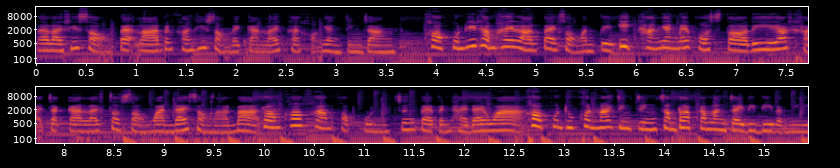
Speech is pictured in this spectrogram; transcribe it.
และไลฟ์ที่ 2 แตะล้านเป็นครั้งที่ 2 ในการไลฟ์ขายของอย่างจริงจังขอบคุณที่ทำให้ร้านแตก 2 วันติด อีกทั้งยังได้โพสต์สตอรี่ยอดขายจากการไลฟ์สด2 วันได้ 2 ล้านบาท พร้อมข้อความขอบคุณ ซึ่งแปลเป็นไทยได้ว่า ขอบคุณทุกคนมากจริง ๆสำหรับกำลังใจดีๆ แบบนี้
